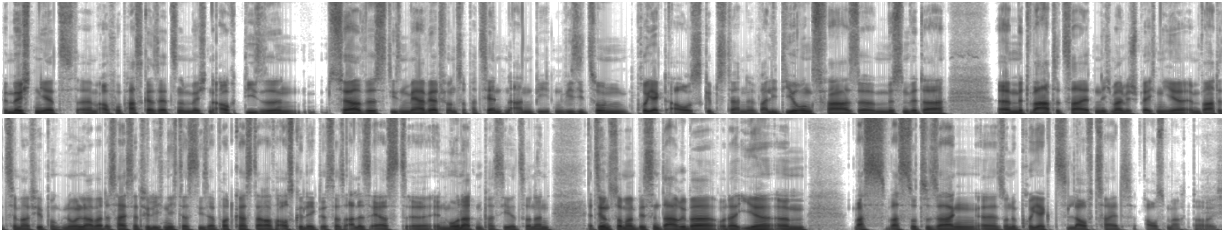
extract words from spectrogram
wir möchten jetzt ähm, auf Opaska setzen und möchten auch diesen Service, diesen Mehrwert für unsere Patienten anbieten. Wie sieht so ein Projekt aus? Gibt es da eine Validierungsphase? Müssen wir da äh, mit Wartezeiten. Ich meine, wir sprechen hier im Wartezimmer 4.0, aber das heißt natürlich nicht, dass dieser Podcast darauf ausgelegt ist, dass alles erst äh, in Monaten passiert, sondern erzähl uns doch mal ein bisschen darüber oder ihr, ähm, was, was sozusagen äh, so eine Projektlaufzeit ausmacht bei euch.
